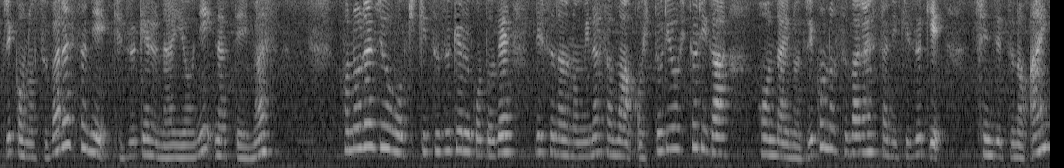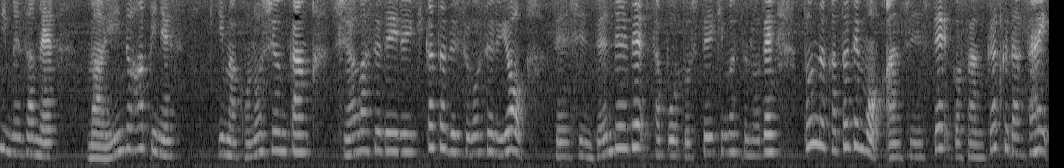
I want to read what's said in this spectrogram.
自己の素晴らしさに気づける内容になっています。このラジオを聴き続けることでリスナーの皆様お一人お一人が本来の自己の素晴らしさに気づき真実の愛に目覚めマインドハピネス。今この瞬間幸せでいる生き方で過ごせるよう全身全霊でサポートしていきますのでどんな方でも安心してご参加ください。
